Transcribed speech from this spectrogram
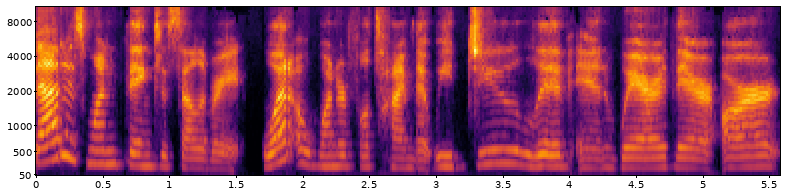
that is one thing to celebrate. What a wonderful time that we do live in where there are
